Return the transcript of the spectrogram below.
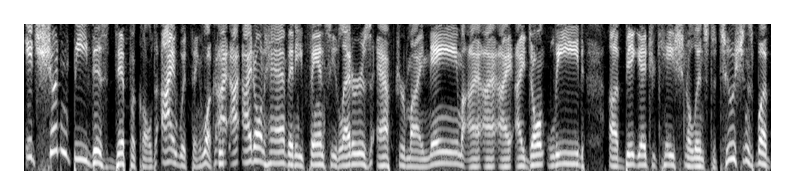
it shouldn't be this difficult, I would think. Look, I, I don't have any fancy letters after my name. I, I, I don't lead uh, big educational institutions, but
